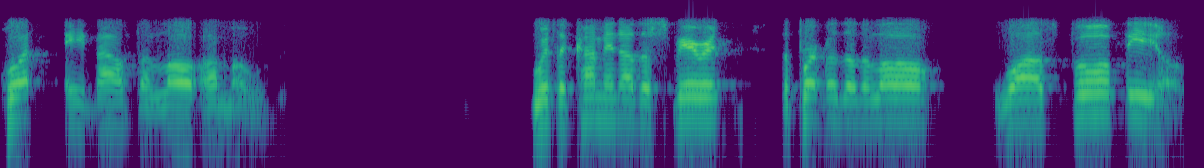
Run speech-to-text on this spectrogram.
What about the law of Moses? With the coming of the Spirit, the purpose of the law was fulfilled.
